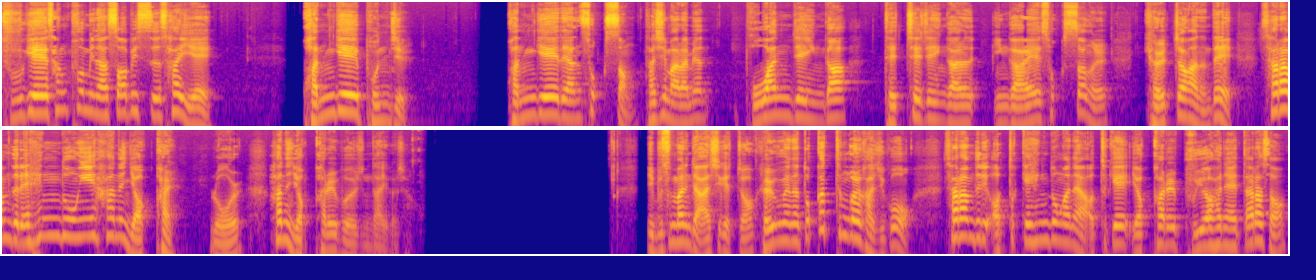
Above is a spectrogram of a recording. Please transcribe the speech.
두 개의 상품이나 서비스 사이에 관계의 본질, 관계에 대한 속성, 다시 말하면 보완제인가 대체제인가의 속성을 결정하는데 사람들의 행동이 하는 역할, 롤, 하는 역할을 보여준다 이거죠. 이 무슨 말인지 아시겠죠? 결국에는 똑같은 걸 가지고 사람들이 어떻게 행동하냐, 어떻게 역할을 부여하냐에 따라서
